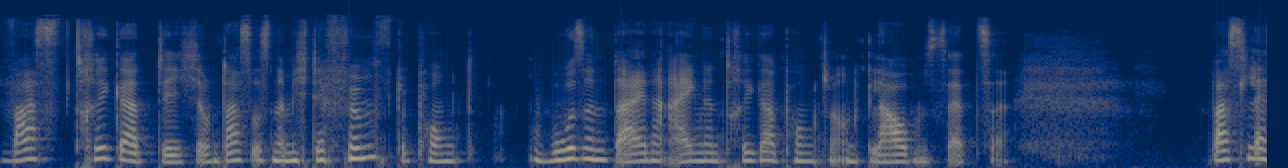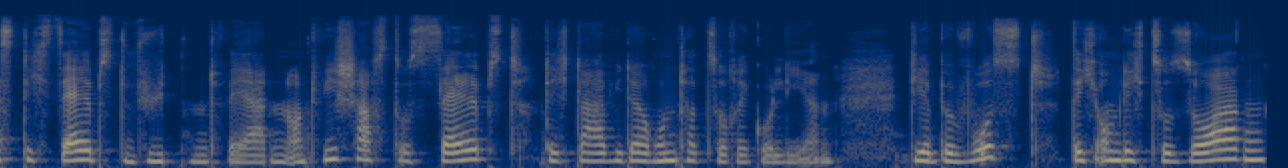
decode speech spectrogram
Was triggert dich? Und das ist nämlich der fünfte Punkt. Wo sind deine eigenen Triggerpunkte und Glaubenssätze? Was lässt dich selbst wütend werden und wie schaffst du es selbst, dich da wieder runter zu regulieren? Dir bewusst, dich um dich zu sorgen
